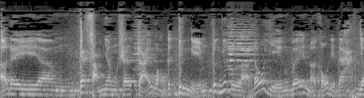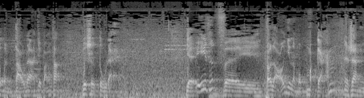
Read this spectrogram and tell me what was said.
ở đây um, các phạm nhân sẽ trải qua một cái kinh nghiệm, trước nhất là đối diện với nỗi khổ niềm đau do mình tạo ra cho bản thân với sự tu đà. Và ý thức về tội lỗi như là một mặc cảm rằng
